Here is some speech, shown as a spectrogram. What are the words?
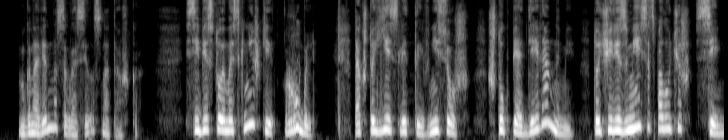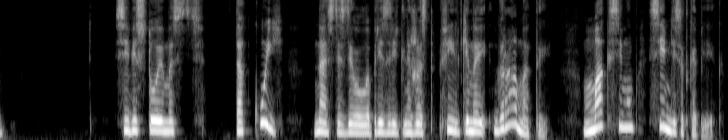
— мгновенно согласилась Наташка. Себестоимость книжки — рубль. Так что если ты внесешь штук пять деревянными, то через месяц получишь семь. Себестоимость такой, Настя сделала презрительный жест Филькиной грамоты, максимум 70 копеек,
